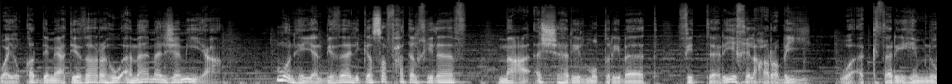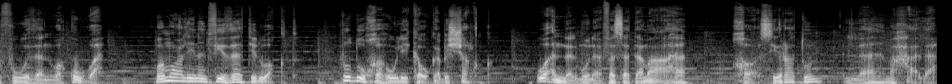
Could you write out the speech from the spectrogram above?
ويقدم اعتذاره أمام الجميع منهيا بذلك صفحة الخلاف مع أشهر المطربات في التاريخ العربي وأكثرهم نفوذا وقوة ومعلنا في ذات الوقت رضوخه لكوكب الشرق وأن المنافسة معها خاسرة لا محالة.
